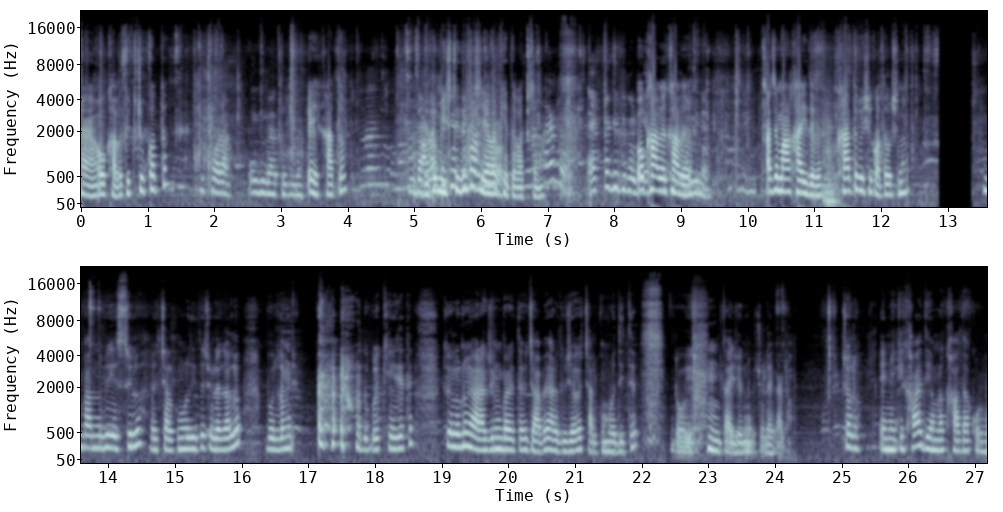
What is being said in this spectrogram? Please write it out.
হ্যাঁ ও খাবে। তুই চুপ কর তো। তুই ছড়া এইগুলো এতগুলো। এ খা তো। দুটো মিষ্টি দিচ্ছি সে আবার খেতে পারছে না। ও খাবে, খাবে। আচ্ছা মা খাই দেবে। খা তো বেশি কথা বলিস না। বান্ধবী এসেছিল চাল কুমড়ো দিতে চলে গেল। বললাম দুপুরে খেয়ে যেতে। খেলো না, আর একজন বাড়িতে যাবে, আর দু জায়গায় চাল কুমড়ো দিতে। তো তাই জন্য চলে গেল। চলো, এই মেয়েকে খাওয়াই দিয়ে আমরা খাওয়া দাওয়া করব।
